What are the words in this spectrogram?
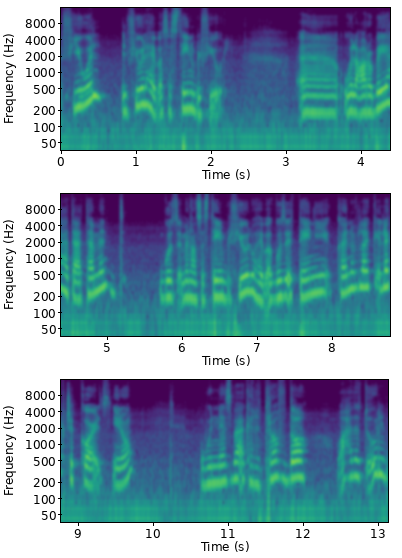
fuel ال fuel هيبقى sustainable fuel. آه والعربية هتعتمد جزء منها sustainable fuel وهيبقى الجزء التاني kind of like electric cars you know والناس بقى كانت رافضة وقاعدة تقول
